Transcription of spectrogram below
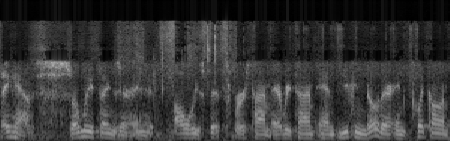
they have so many things there, and it always fits first time, every time. And you can go there and click on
